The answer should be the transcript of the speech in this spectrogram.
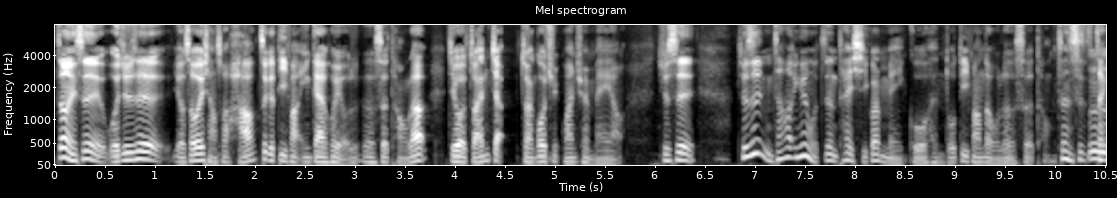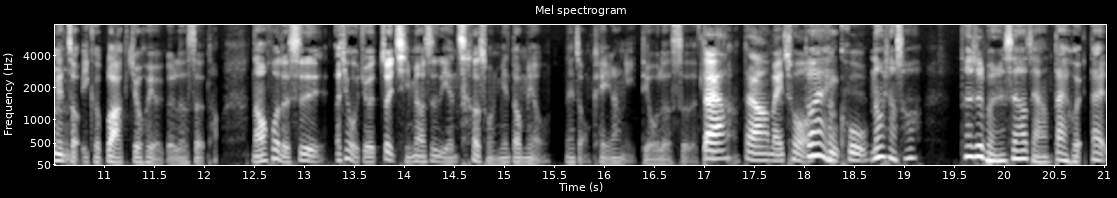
重点是我就是有时候会想说，好，这个地方应该会有垃圾桶了，结果转角转过去完全没有，就是就是你知道，因为我真的太习惯美国很多地方都有垃圾桶，真的是大概走一个 block 就会有一个垃圾桶，嗯、然后或者是，而且我觉得最奇妙的是连厕所里面都没有那种可以让你丢垃圾的地方。对啊，对啊，没错，对，很酷。那我想说，那日本人是要怎样带回带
